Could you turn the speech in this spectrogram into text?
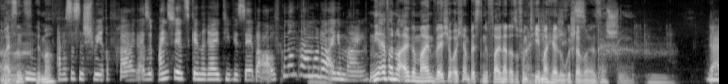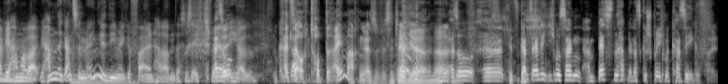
meistens Hm. immer. Aber es ist eine schwere Frage. Also meinst du jetzt generell, die wir selber aufgenommen haben oder allgemein? Nee, einfach nur allgemein, welche euch am besten gefallen hat, also vom Thema her logischerweise. Special. Hm. Ja, wir haben aber, wir haben eine ganze Menge, die mir gefallen haben. Das ist echt schwer. Also- Ich, also, Du kannst ja auch Top 3 machen, also wir sind ja hier, ne? Also, äh, Jetzt ganz nicht- ehrlich, ich muss sagen, am besten hat mir das Gespräch mit Kase gefallen.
